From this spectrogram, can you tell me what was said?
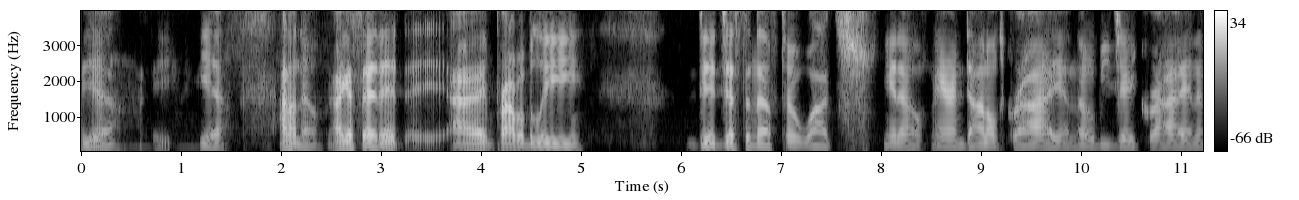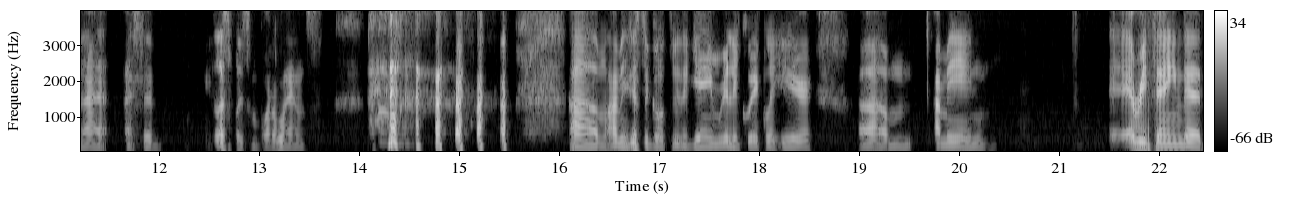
Yeah, yeah. I don't know. Like I said, it. eh, I probably did just enough to watch, you know, Aaron Donald cry and OBJ cry, and then I, I said, let's play some Borderlands. um, I mean, just to go through the game really quickly here. Um, I mean, everything that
